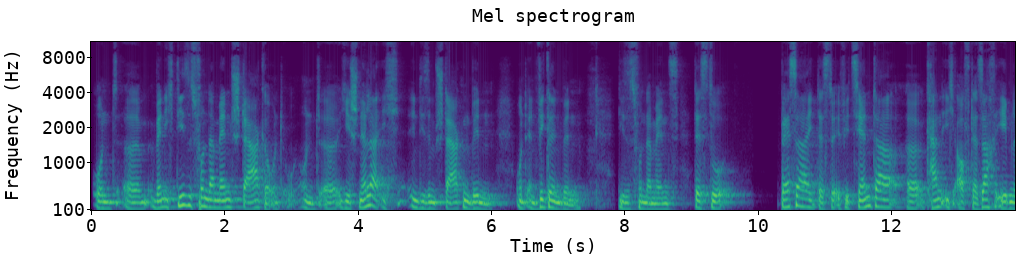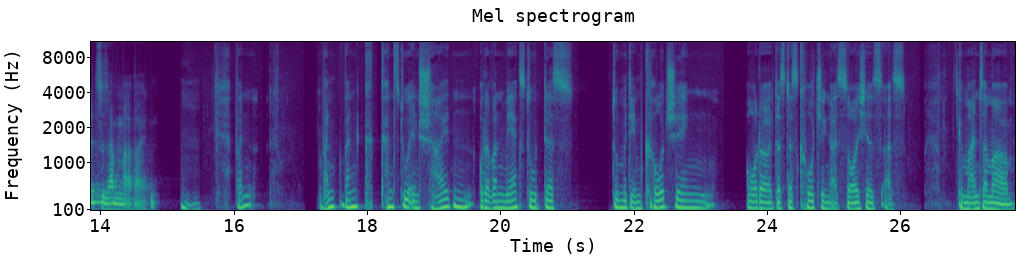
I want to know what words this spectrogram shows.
Und ähm, wenn ich dieses Fundament stärke und, und äh, je schneller ich in diesem Stärken bin und entwickeln bin, dieses Fundaments, desto besser, desto effizienter äh, kann ich auf der Sachebene zusammenarbeiten. Mhm. Wann, wann, wann kannst du entscheiden oder wann merkst du, dass du mit dem Coaching oder dass das Coaching als solches, als gemeinsamer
